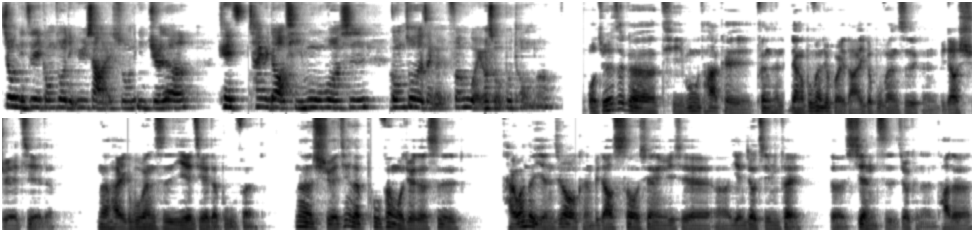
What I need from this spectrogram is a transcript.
就你自己工作领域上来说，你觉得可以参与到题目或者是工作的整个氛围有什么不同吗？我觉得这个题目它可以分成两个部分去回答，一个部分是可能比较学界的。那还有一个部分是业界的部分。那学界的部分，我觉得是台湾的研究可能比较受限于一些呃研究经费的限制，就可能它的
